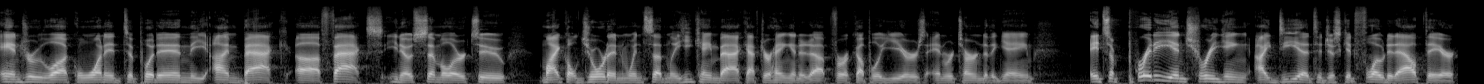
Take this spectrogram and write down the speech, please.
Andrew Luck wanted to put in the "I'm back" uh, fax, you know, similar to Michael Jordan when suddenly he came back after hanging it up for a couple of years and returned to the game. It's a pretty intriguing idea to just get floated out there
